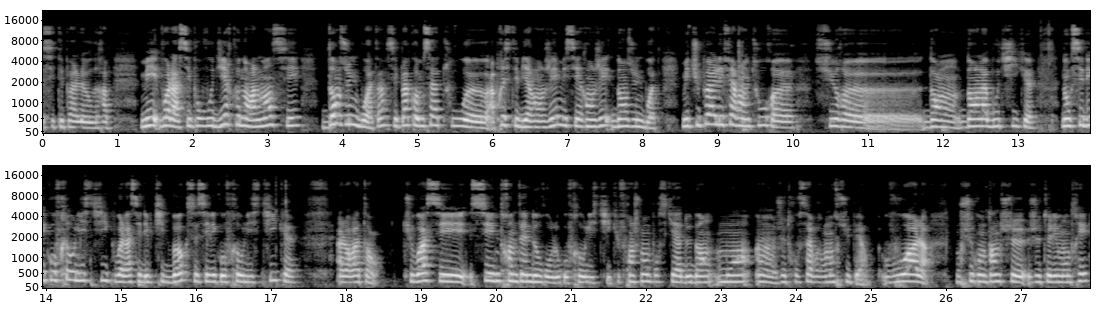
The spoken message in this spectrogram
C'était pas, le grave. Mais voilà, c'est pour vous dire que normalement, c'est dans une boîte. Hein. C'est pas comme ça tout... Euh, après, c'était bien rangé, mais c'est rangé dans une boîte. Mais tu peux aller faire un tour euh, sur dans, dans la boutique. Donc, c'est des coffrets holistiques. Voilà, c'est des petites box. C'est les coffrets holistiques. Alors, attends. Tu vois, c'est une trentaine d'euros le coffret holistique. Franchement, pour ce qu'il y a dedans, moi, euh, je trouve ça vraiment superbe. Voilà. Je suis contente, je, te l'ai montré.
